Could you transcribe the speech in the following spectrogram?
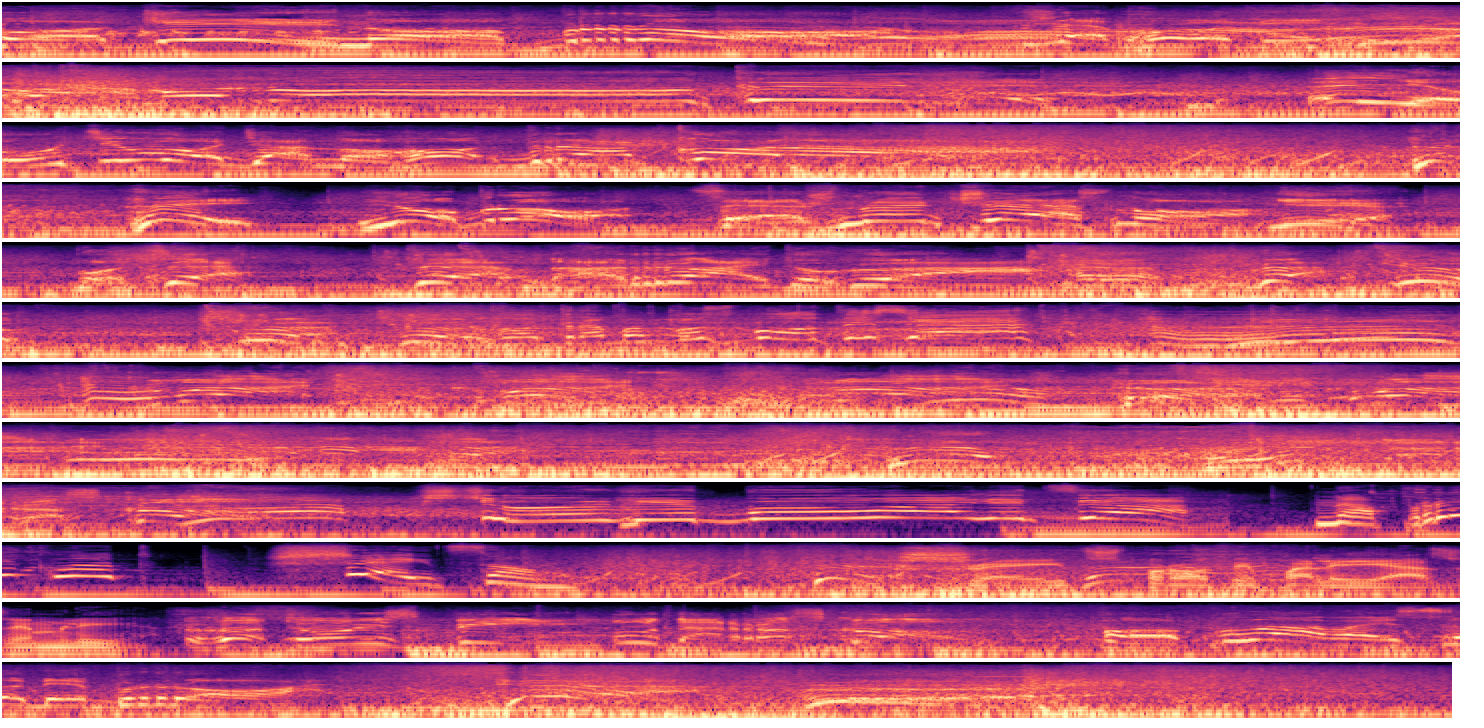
Спокійно, бро! Вже в голові памороки! Лють водяного дракона! Гей, йо, бро! Це ж не чесно! Ні, бо це темна райдуга! Його треба позбутися! Хвать! Хвать! Хвать! Наприклад, шейцом. Шейдс проти палія землі. Готуй збій! Удар розкол! Поплавай собі, бро!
